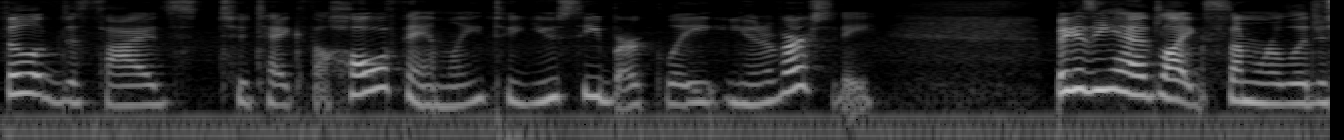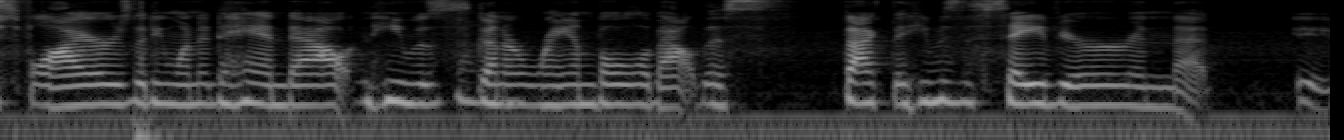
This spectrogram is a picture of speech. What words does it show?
Phillip decides to take the whole family to UC Berkeley University because he had like some religious flyers that he wanted to hand out and he was going to ramble about this fact that he was the savior and that eh,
